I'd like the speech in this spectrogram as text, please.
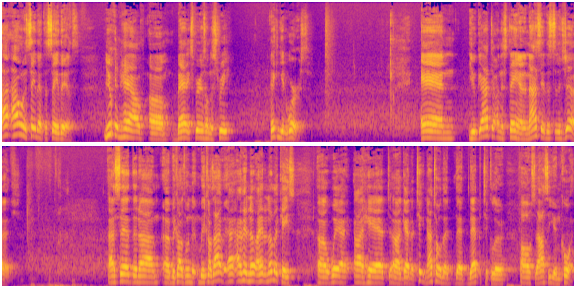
I, I want to say that to say this you can have um, bad experience on the street. They can get worse. And you got to understand, and I said this to the judge. I said that um, uh, because when the, because I I, had another, I had another case uh, where I had uh, gotten a ticket. And I told that, that that particular officer, "I'll see you in court."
